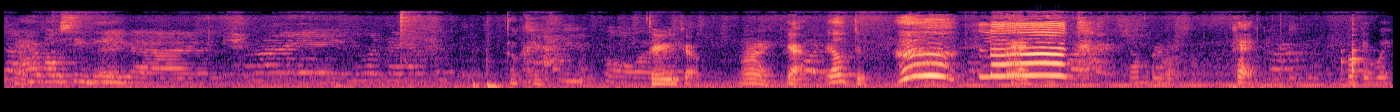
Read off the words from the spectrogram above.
I have OCD. Okay. There you go. All right. Yeah, it'll do. Look. Don't burn it. Okay. Okay, wait.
